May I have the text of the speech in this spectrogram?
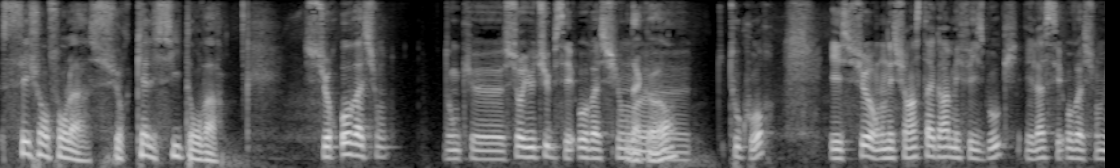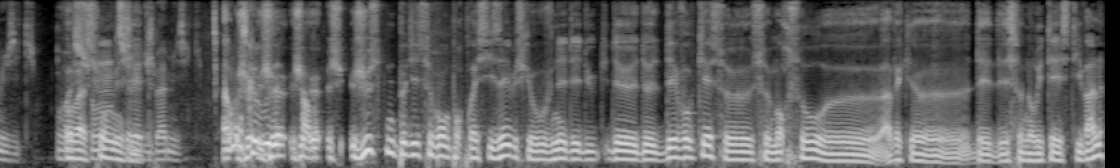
ces chansons-là, sur quel site on va? Sur Ovation. Donc, sur YouTube, c'est Ovation. Tout court. Et sur, on est sur Instagram et Facebook, et là c'est Ovation Musique. Ovation, musique. du bas musique. Je, juste une petite seconde pour préciser, puisque vous venez d'évoquer ce, ce, morceau euh, avec euh, des, des, sonorités estivales.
